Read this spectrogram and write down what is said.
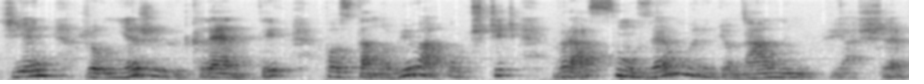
Dzień Żołnierzy Wyklętych postanowiła uczcić wraz z Muzeum Regionalnym w Jaśle.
